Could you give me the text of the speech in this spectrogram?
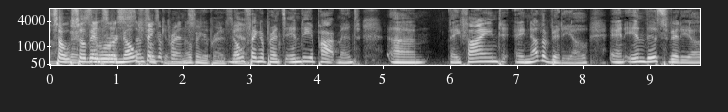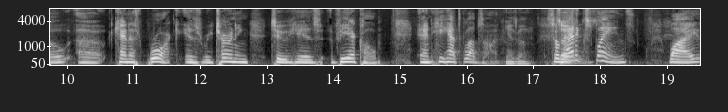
so, very so there were no fingerprints. No fingerprints. No yeah. fingerprints in the apartment. Um, they find another video, and in this video, uh, Kenneth Rourke is returning to his vehicle, and he has gloves on. He was gone. So, that explains why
